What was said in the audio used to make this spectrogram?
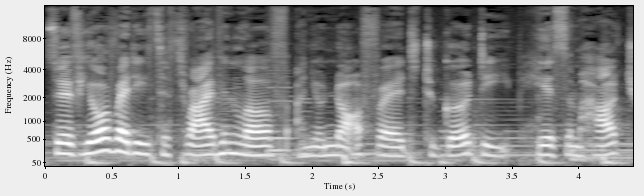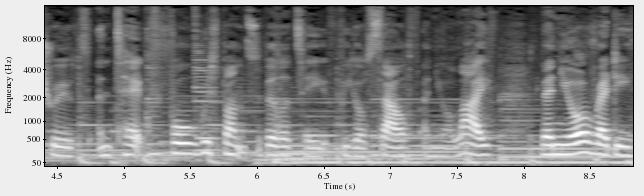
So, if you're ready to thrive in love and you're not afraid to go deep, hear some hard truths, and take full responsibility for yourself and your life, then you're ready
